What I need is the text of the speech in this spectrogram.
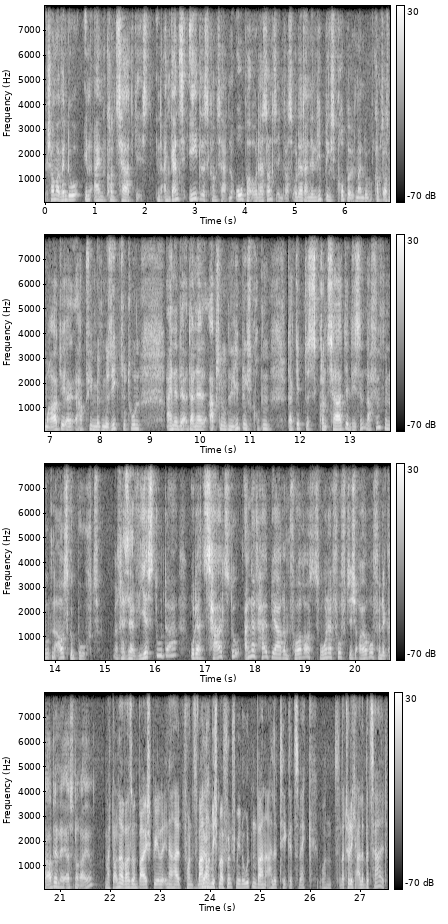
schau mal, wenn du in ein Konzert gehst, in ein ganz edles Konzert, eine Oper oder sonst irgendwas, oder deine Lieblingsgruppe, ich meine, du kommst aus dem Radio, ihr habt viel mit Musik zu tun, eine der, deiner absoluten Lieblingsgruppen, da gibt es Konzerte, die sind nach fünf Minuten ausgebucht. Reservierst du da oder zahlst du anderthalb Jahre im Voraus 250 Euro für eine Karte in der ersten Reihe? Madonna war so ein Beispiel. Innerhalb von, es waren ja. noch nicht mal fünf Minuten, waren alle Tickets weg und natürlich alle bezahlt.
